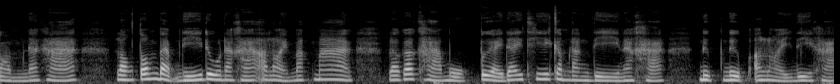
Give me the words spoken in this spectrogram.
กล่อมนะคะ ลองต้มแบบนี้ดูนะคะ อร่อยมากๆ แล้วก็ขาหมูเปื่อยได้ที่กำลังดีนะคะ หนึบหนึบอร่อยดีค่ะ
